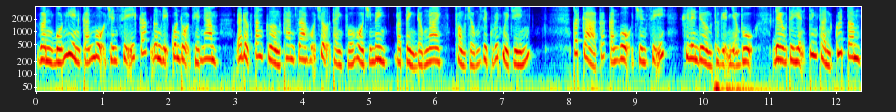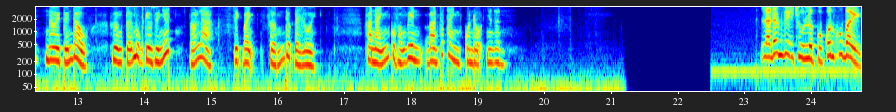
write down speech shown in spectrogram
gần 4.000 cán bộ chiến sĩ các đơn vị quân đội phía Nam đã được tăng cường tham gia hỗ trợ thành phố Hồ Chí Minh và tỉnh Đồng Nai phòng chống dịch COVID-19. Tất cả các cán bộ chiến sĩ khi lên đường thực hiện nhiệm vụ đều thể hiện tinh thần quyết tâm nơi tuyến đầu, hướng tới mục tiêu duy nhất, đó là dịch bệnh sớm được đẩy lùi. Phản ánh của phóng viên Ban Phát thanh Quân đội Nhân dân. Là đơn vị chủ lực của quân khu 7,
